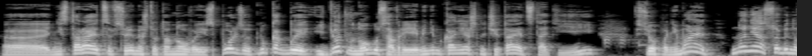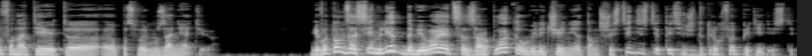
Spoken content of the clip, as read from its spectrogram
э, не старается все время что-то новое использовать. Ну, как бы идет в ногу со временем, конечно, читает статьи, все понимает, но не особенно фанатеет э, э, по своему занятию. И вот он за 7 лет добивается зарплаты увеличения там с 60 тысяч до 350.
